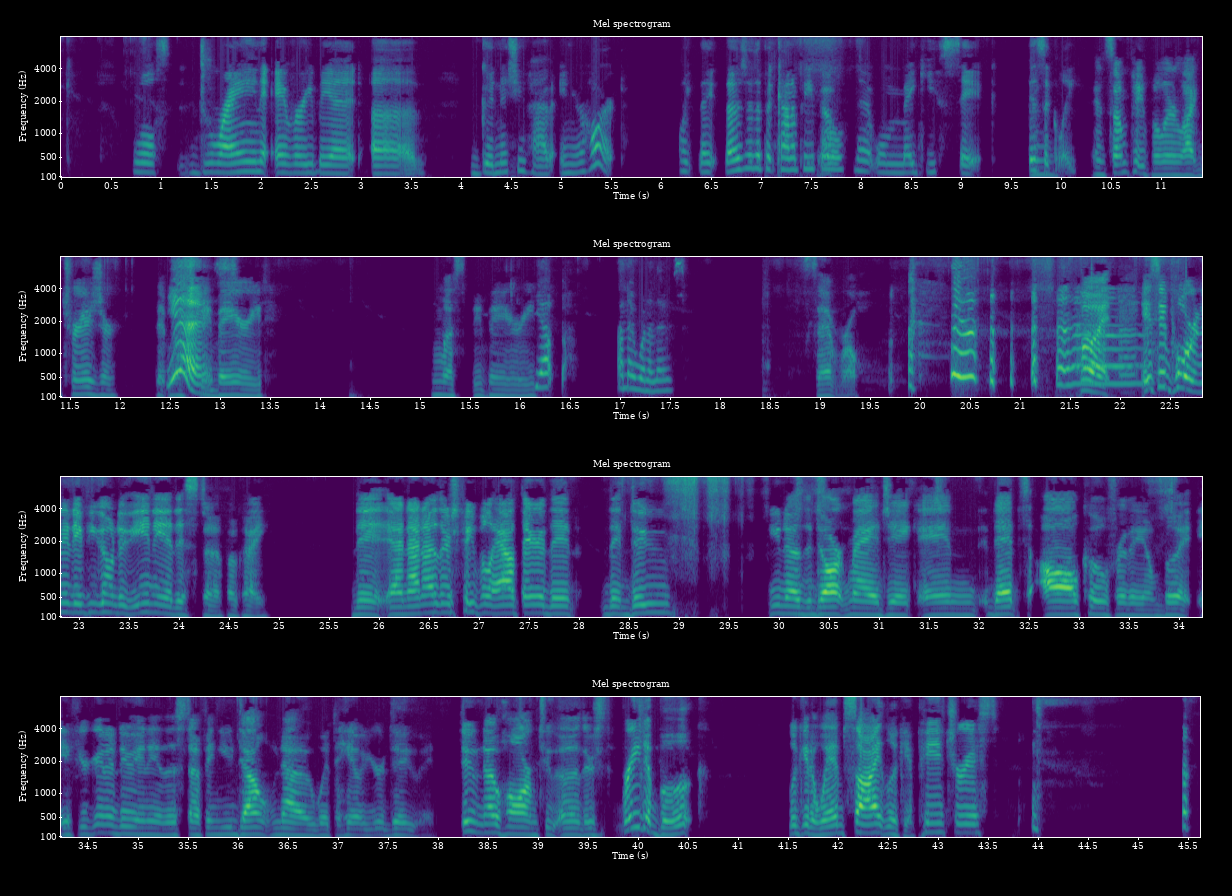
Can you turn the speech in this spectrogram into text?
will drain every bit of goodness you have in your heart. Like they, those are the kind of people that will make you sick Mm. Mm-hmm. physically. And some people are like treasure that must be buried. Must be buried. Yep, I know one of those. Several. But it's important that if you're gonna do any of this stuff, okay. That and I know there's people out there that that do, you know, the dark magic and that's all cool for them. But if you're gonna do any of this stuff and you don't know what the hell you're doing, do no harm to others. Read a book, look at a website, look at Pinterest.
